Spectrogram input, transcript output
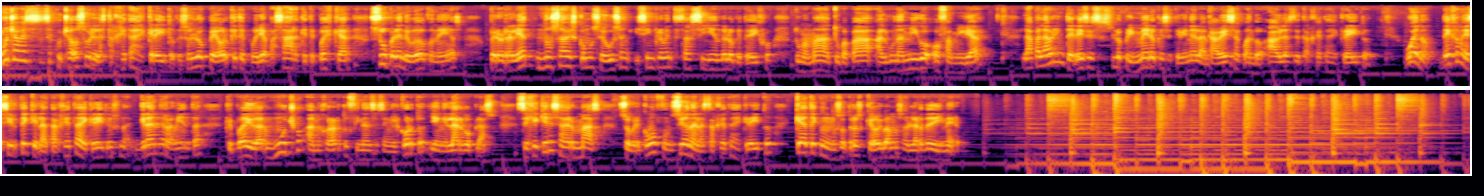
Muchas veces has escuchado sobre las tarjetas de crédito, que son lo peor que te podría pasar, que te puedes quedar súper endeudado con ellas, pero en realidad no sabes cómo se usan y simplemente estás siguiendo lo que te dijo tu mamá, tu papá, algún amigo o familiar. La palabra intereses es lo primero que se te viene a la cabeza cuando hablas de tarjetas de crédito. Bueno, déjame decirte que la tarjeta de crédito es una gran herramienta que puede ayudar mucho a mejorar tus finanzas en el corto y en el largo plazo. Si es que quieres saber más sobre cómo funcionan las tarjetas de crédito, quédate con nosotros que hoy vamos a hablar de dinero.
